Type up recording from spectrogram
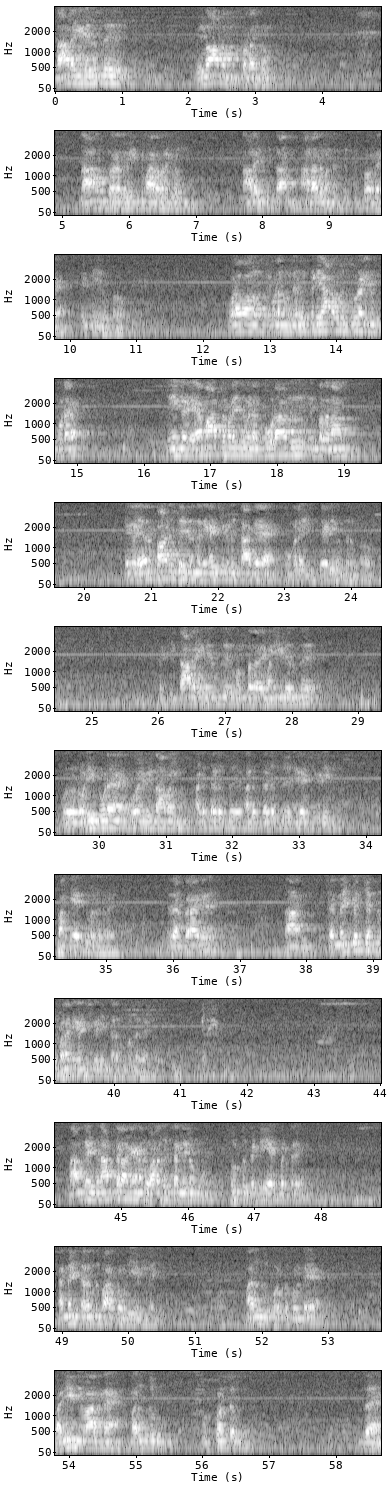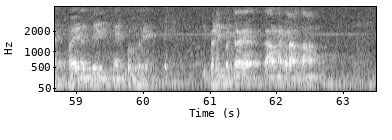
நாளையிலிருந்து விவாதம் தொடங்கும். நானும் தொடர் ரவிக்குமார் அவர்களும் நாளைக்குத்தான் நாடாளுமன்றத்திற்கு போக எண்ணியிருக்கிறோம். இவ்வளவு இவ்வளவு நெருக்கடியான ஒரு சூழலிலும் கூட நீங்கள் ஏமாற்றமடைந்து விடக்கூடாது என்பதனால் நீங்கள் ஏற்பாடு செய்திருந்த நிகழ்ச்சிகளுக்காக உங்களை தேடி வந்திருக்கிறோம். இன்றைக்கு காலையிலிருந்து ஒன்பதரை மணியிலிருந்து ஒரு நொடி கூட ஓய்வில்லாமல் அடுத்தடுத்து அடுத்தடுத்து நிகழ்ச்சிகளில் பங்கேற்று வருகிறேன். இதன் பிறகு நான் சென்னைக்கும் சென்று பல நிகழ்ச்சிகளில் கலந்து கொள்ள வேண்டும். நான்கைந்து நாட்களாக எனது வலது கண்ணிலும் சூட்டு கட்டி ஏற்பட்டு கண்ணை திறந்து பார்க்க முடியவில்லை. மருந்து போட்டுக்கொண்டே வலி நிவாரண மருந்தும் உட்கொண்டும் இந்த பயணத்தை மேற்கொள்கிறேன். இப்படிப்பட்ட காரணங்களால் தான்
